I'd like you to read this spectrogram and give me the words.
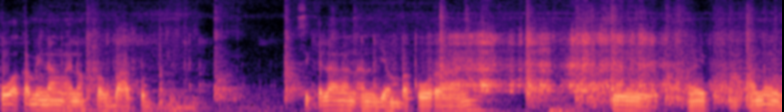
kuha kami ng ano, pagbakod. Kasi kailangan ano yan, bakuran. Kasi may ano eh,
